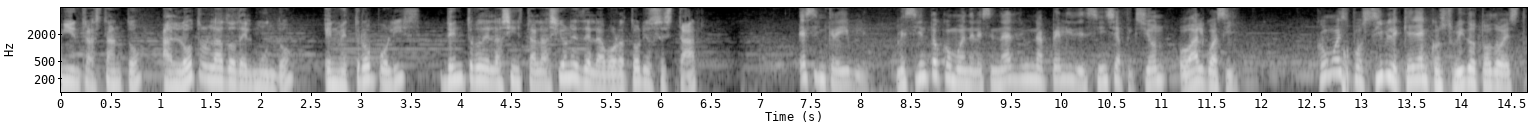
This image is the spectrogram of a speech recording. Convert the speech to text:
Mientras tanto, al otro lado del mundo, en Metrópolis, dentro de las instalaciones de laboratorios Star, Es increíble. Me siento como en el escenario de una peli de ciencia ficción o algo así. ¿Cómo es posible que hayan construido todo esto?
